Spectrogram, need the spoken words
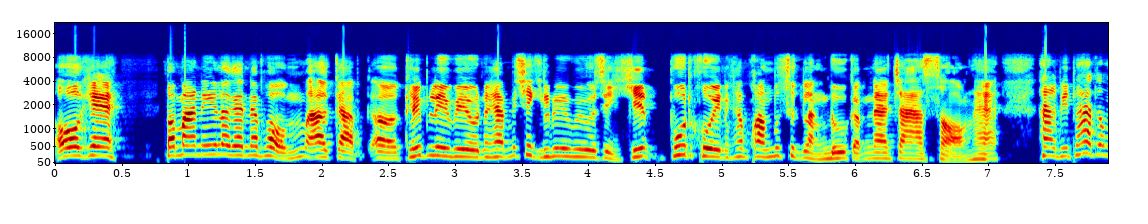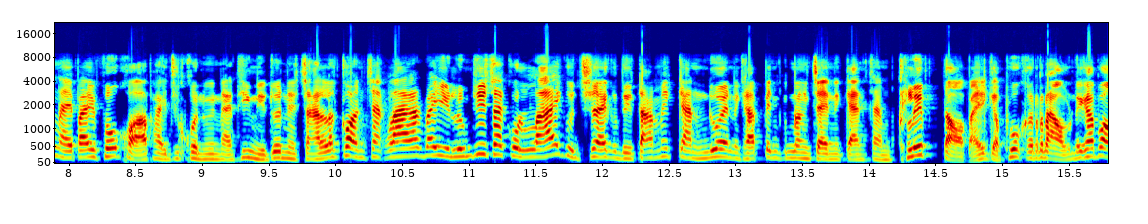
โอเค ประมาณนี้แล้วกันนะผมกับคลิปรีวิวนะครับไม่ใช่คลิปรีวิวสิคลิปพูดคุยนะครับความรู้สึกหลังดูกับนาจา2นะฮะหากผิดพลาดตรงไหนไปโฟกขออภัยทุกคนด้วยนะที่นี้ด้วยนะจ๊ะแล้วก่อนจากลากันไปอย่าลืมที่จะกดไลค์กดแชร์กดติดตามให้กันด้วยนะครับเป็นกำลังใจในการทำคลิปต่อไปกับพวกเรานะครับผ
